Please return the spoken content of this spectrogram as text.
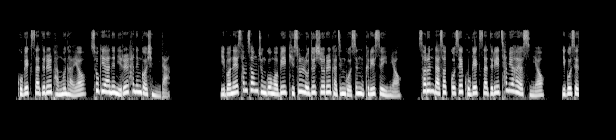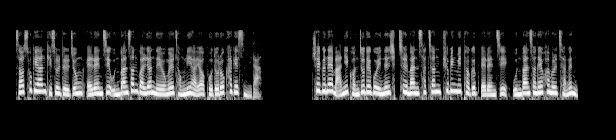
고객사들을 방문하여 소개하는 일을 하는 것입니다. 이번에 삼성중공업이 기술 로드쇼를 가진 곳은 그리스이며 35곳의 고객사들이 참여하였으며 이곳에서 소개한 기술들 중 LNG 운반선 관련 내용을 정리하여 보도록 하겠습니다. 최근에 많이 건조되고 있는 17만 4천 큐빅미터급 LNG 운반선의 화물창은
